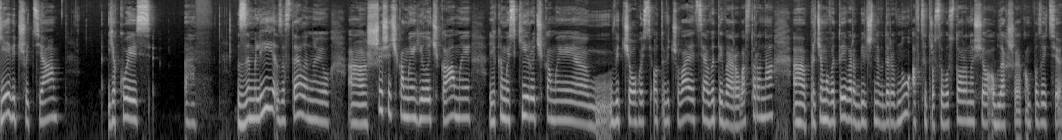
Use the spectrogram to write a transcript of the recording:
Є відчуття якоїсь. Е, землі, застеленою шишечками, гілочками, якимись кірочками від чогось. От Відчувається ветиверова сторона, причому ветивер більш не в деревну, а в цитрусову сторону, що облегшує композицію.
